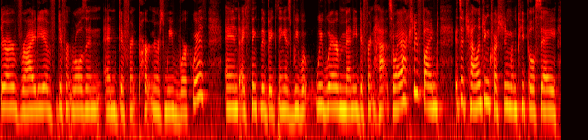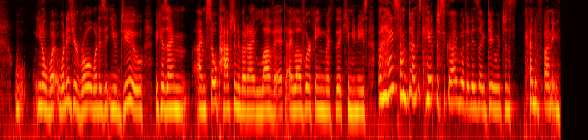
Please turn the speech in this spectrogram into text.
there are a variety of different roles and, and different partners we work with. And I think the big thing is we, we wear many different hats. So I actually find it's a challenging question when people say, you know what what is your role? What is it you do? Because i'm i'm so passionate about it. I love it. I love working with the communities but i sometimes can't describe what it is i do which is kind of funny.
